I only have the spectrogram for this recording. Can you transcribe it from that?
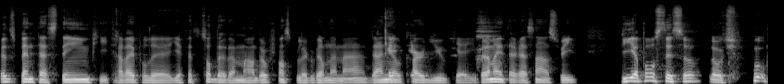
fait du pentesting, puis il travaille pour le. Il a fait toutes sortes de, mandats, je pense, pour le gouvernement. Daniel Card UK. Vraiment intéressant à suivre. Puis il a posté ça l'autre jour.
